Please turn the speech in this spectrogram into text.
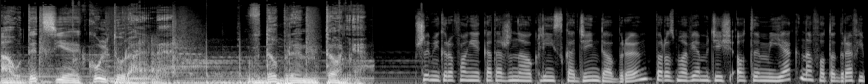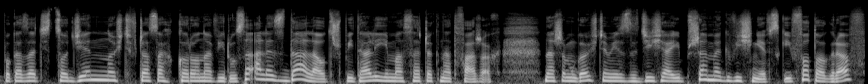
Audycje kulturalne w dobrym tonie. Przy mikrofonie Katarzyna Oklińska, dzień dobry. Porozmawiamy dziś o tym, jak na fotografii pokazać codzienność w czasach koronawirusa, ale z dala od szpitali i maseczek na twarzach. Naszym gościem jest dzisiaj Przemek Wiśniewski, fotograf,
